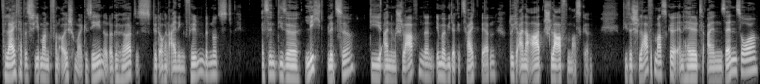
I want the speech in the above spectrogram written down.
Vielleicht hat es jemand von euch schon mal gesehen oder gehört. Es wird auch in einigen Filmen benutzt. Es sind diese Lichtblitze, die einem Schlafenden immer wieder gezeigt werden, durch eine Art Schlafmaske. Diese Schlafmaske enthält einen Sensor,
